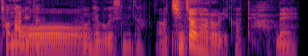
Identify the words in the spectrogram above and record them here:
전화를 일단 한번 해보겠습니다. 아, 진짜 잘 어울릴 것 같아요. 네.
